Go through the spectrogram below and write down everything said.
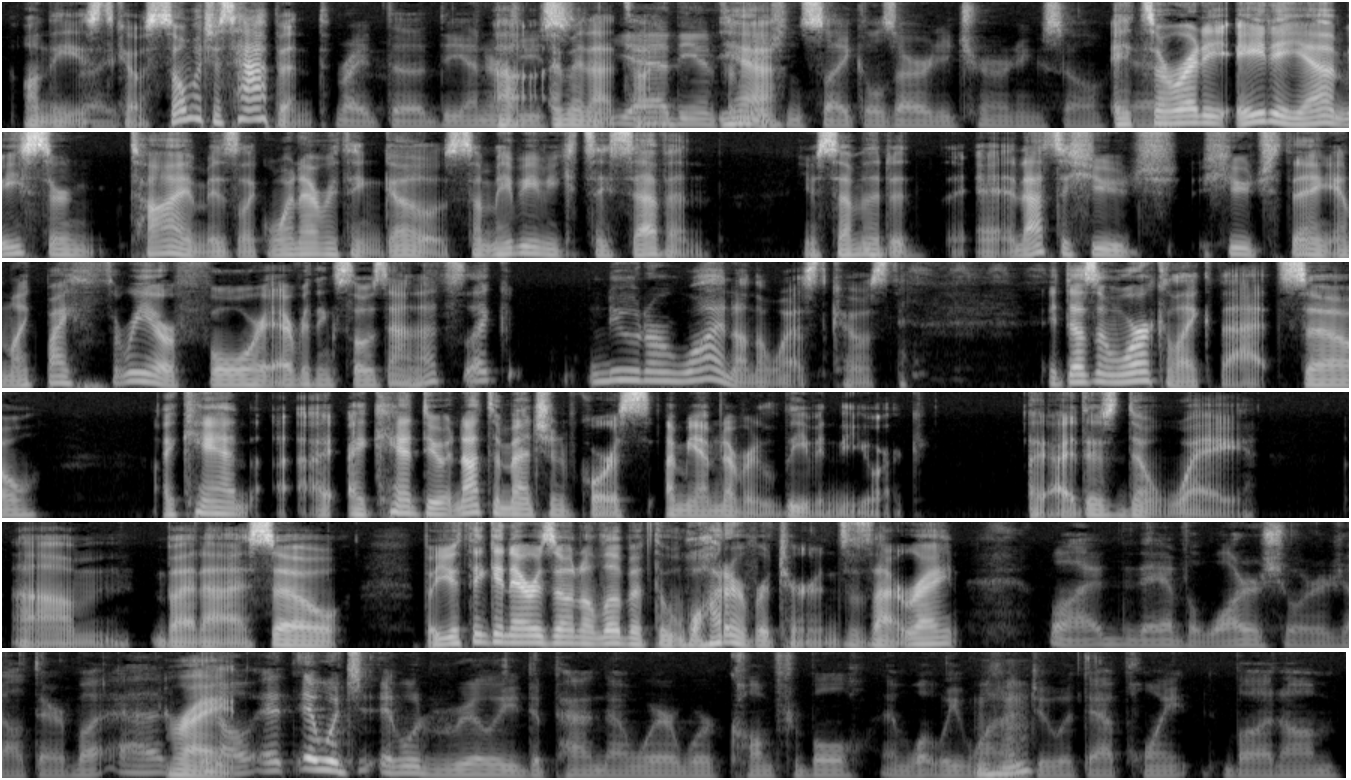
on the East Right. Coast. So much has happened. Right. The the energy. I mean, that yeah, time. the Yeah. information cycle's already churning. So It's yeah. already 8 a.m. Eastern time is like when everything goes. So maybe you could say seven. You know, seven to, Mm-hmm. and that's a huge, huge thing. And like by three or four, everything slows down. That's like noon or one on the West Coast. It doesn't work like that. So I can't, I, I can't do it. Not to mention, of course, I mean, I'm never leaving New York. I, I, there's no way. Um, but uh, so, but you're thinking Arizona a little bit if the water returns. Is that right? Well, they have the water shortage out there, but uh, Right. You know, it, it would it would really depend on where we're comfortable and what we want Mhm. to do at that point. But um,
